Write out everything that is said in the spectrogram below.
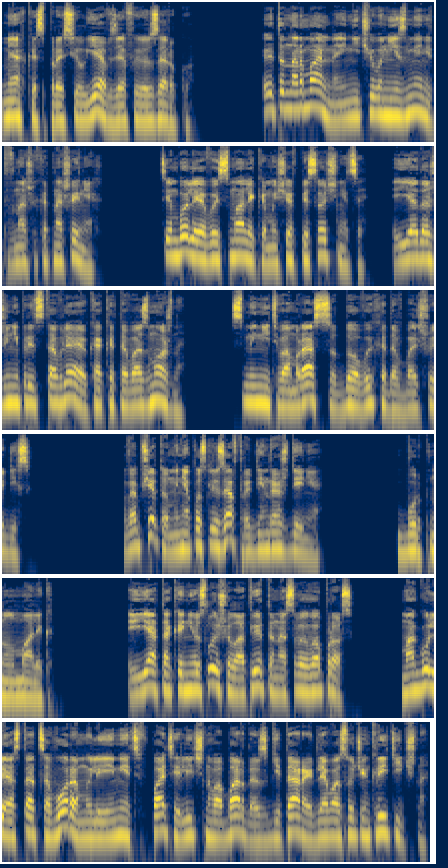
Мягко спросил я, взяв ее за руку. Это нормально и ничего не изменит в наших отношениях. Тем более вы с Маликом еще в песочнице, и я даже не представляю, как это возможно — сменить вам расу до выхода в Большой Дис. Вообще-то у меня послезавтра день рождения. — буркнул Малик. «И я так и не услышал ответа на свой вопрос. Могу ли остаться вором или иметь в пати личного барда с гитарой для вас очень критично?»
